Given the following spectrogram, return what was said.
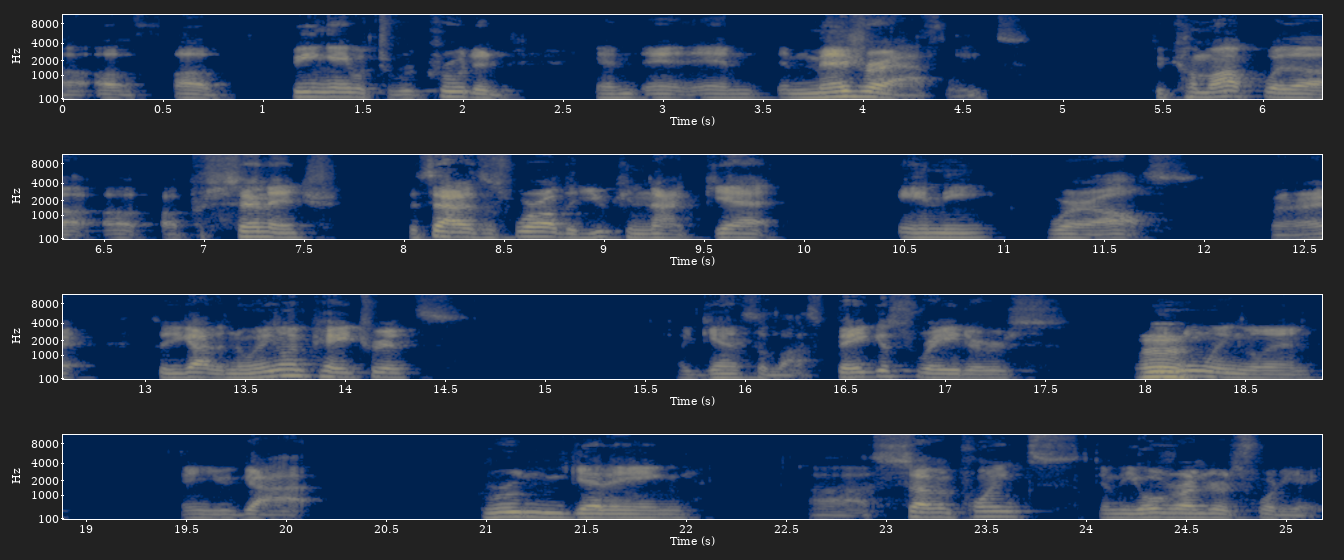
uh, of, of being able to recruit and, and, and, and measure athletes to come up with a, a, a percentage that's out of this world that you cannot get anywhere else. All right. So you got the New England Patriots against the Las Vegas Raiders in Mm. New England, and you got Gruden getting uh, seven points, and the over under is 48.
